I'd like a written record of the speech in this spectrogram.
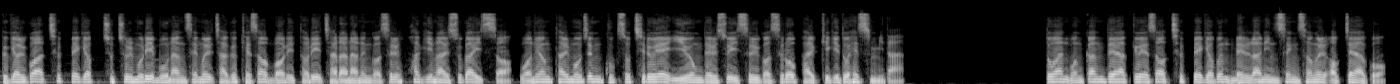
그 결과 측백엽 추출물이 모낭샘을 자극해서 머리털이 자라나는 것을 확인할 수가 있어 원형 탈모증 국소 치료에 이용될 수 있을 것으로 밝히기도 했습니다. 또한 원광대학교에서 측백엽은 멜라닌 생성을 억제하고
